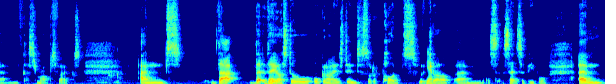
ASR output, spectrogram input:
um, customer ops folks, and that, that they are still organised into sort of pods, which Yeah. are um, sets of people. Um,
